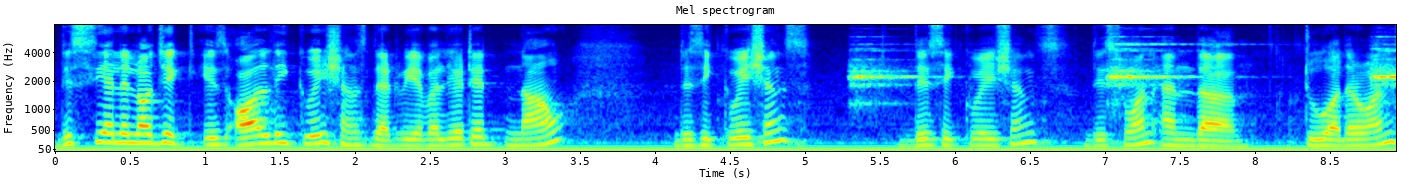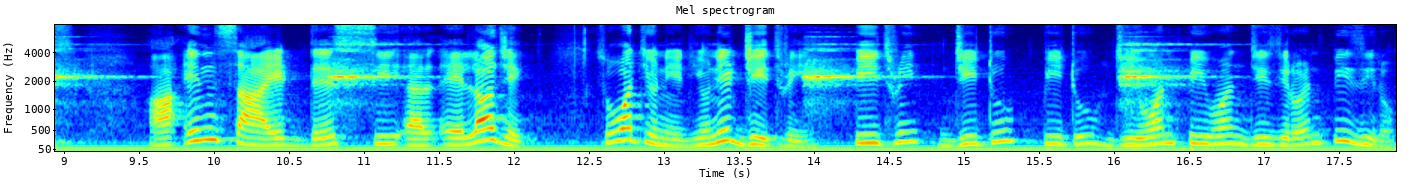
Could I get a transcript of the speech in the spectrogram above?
This CLA logic is all the equations that we evaluated now. These equations these equations this one and the two other ones are inside this CLA logic. So what you need? You need G3 P3 G2 P2 G1 P1 G0 and P0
